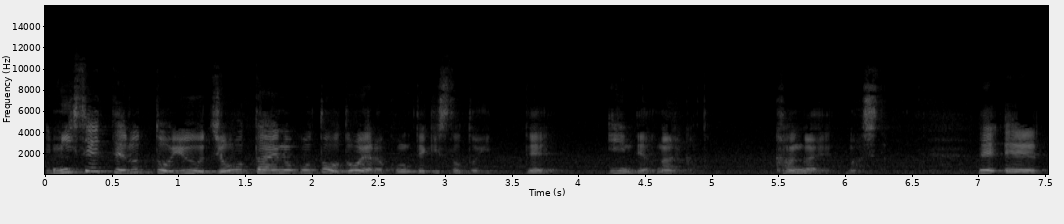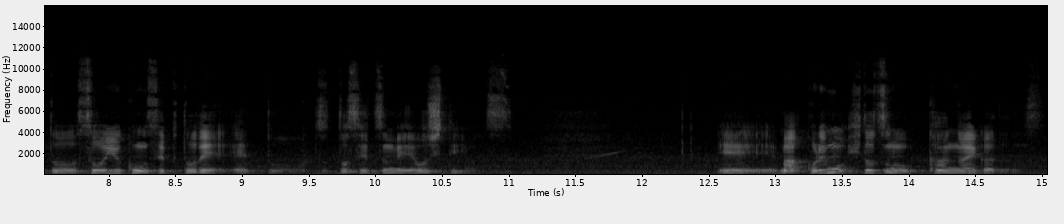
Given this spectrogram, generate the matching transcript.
見せてるという状態のことをどうやらコンテキストと言っていいんではないかと考えました。で、えーと、そういうコンセプトで、えーと、ずっと説明をしています、えー、まあ、これも一つの考え方です。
